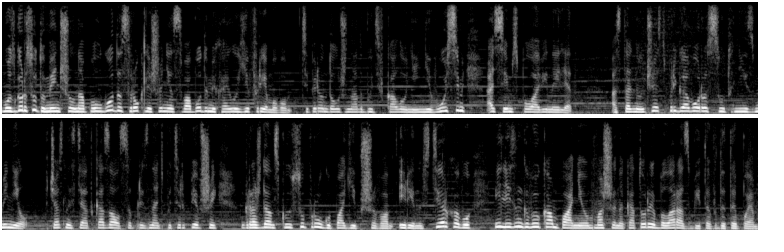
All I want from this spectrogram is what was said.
Мосгорсуд уменьшил на полгода срок лишения свободы Михаилу Ефремову. Теперь он должен отбыть в колонии не 8, а 7,5 лет. Остальную часть приговора суд не изменил. В частности, отказался признать потерпевшей гражданскую супругу погибшего Ирину Стерхову и лизинговую компанию, машина которой была разбита в ДТП.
